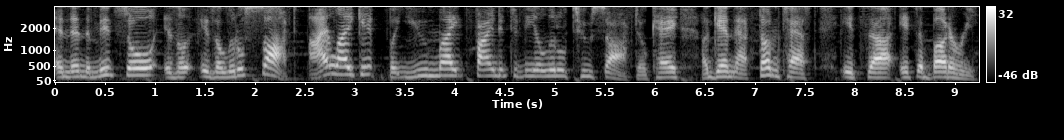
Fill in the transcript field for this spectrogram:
and then the midsole is a, is a little soft. I like it, but you might find it to be a little too soft. Okay, again, that thumb test, it's uh, it's a buttery.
